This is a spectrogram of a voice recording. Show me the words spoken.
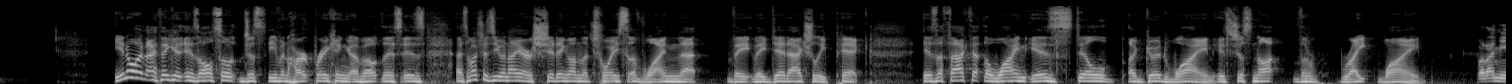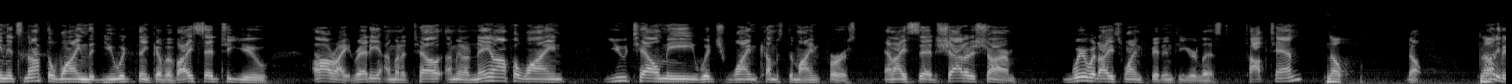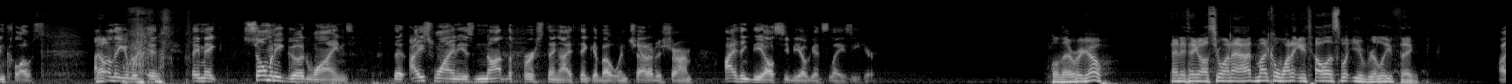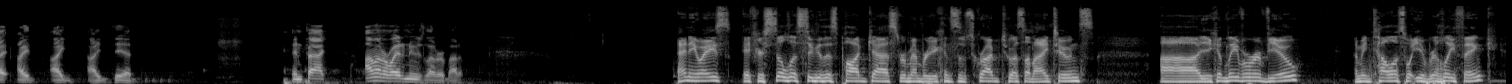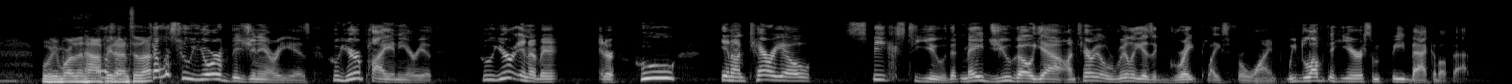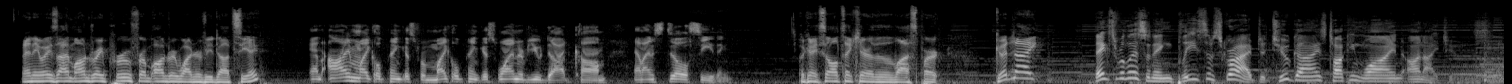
You know what I think is also just even heartbreaking about this is as much as you and I are shitting on the choice of wine that they, they did actually pick, is the fact that the wine is still a good wine. It's just not the right wine. But I mean, it's not the wine that you would think of if I said to you, "All right, ready? I'm going to tell. I'm going to name off a wine. You tell me which wine comes to mind first. And I said Chateau des Charmes." Where would ice wine fit into your list? Top ten? No. No. No. Not even close. I don't think it would. It, they make so many good wines that ice wine is not the first thing I think about when Chateau des Charmes. I think the LCBO gets lazy here. Well, there we go. Anything else you want to add, Michael? Why don't you tell us what you really think? I, I, I, I did. In fact, I'm going to write a newsletter about it. Anyways, if you're still listening to this podcast, remember you can subscribe to us on iTunes. Uh, you can leave a review. I mean, tell us what you really think. We'll be more than happy to answer that. Tell us who your visionary is, who your pioneer is, who your innovator, who in Ontario speaks to you that made you go, yeah, Ontario really is a great place for wine. We'd love to hear some feedback about that. Anyways, I'm Andre Proulx from AndreWineReview.ca. And I'm Michael Pinkus from michaelpinkuswinereview.com, and I'm still seething. Okay, so I'll take care of the last part. Good night. Thanks for listening. Please subscribe to Two Guys Talking Wine on iTunes.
